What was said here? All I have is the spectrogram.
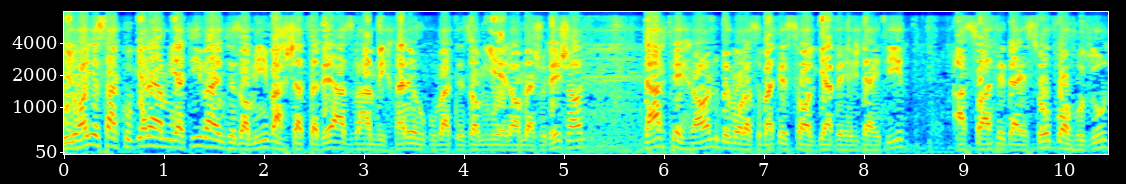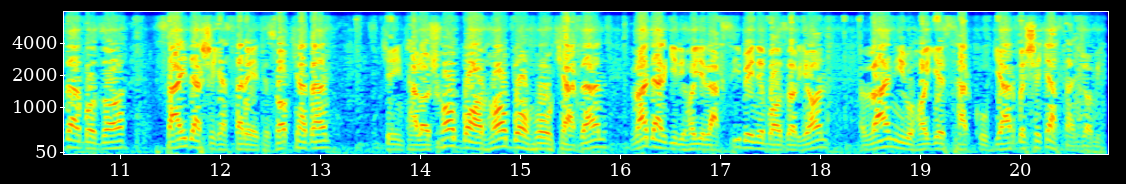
نیروهای سرکوبگر امنیتی و انتظامی وحشت زده از به هم ریختن حکومت نظامی اعلام نشدهشان در تهران به مناسبت سالگرد 18 تیر از ساعت ده صبح با حضور در بازار سعی در شکستن اعتصاب کردند که این تلاش ها بارها با هو کردن و درگیری های بین بازاریان و نیروهای سرکوبگر به شکست انجامید.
